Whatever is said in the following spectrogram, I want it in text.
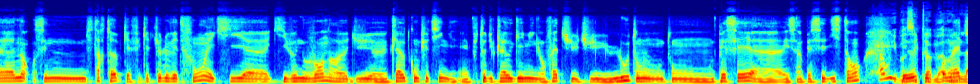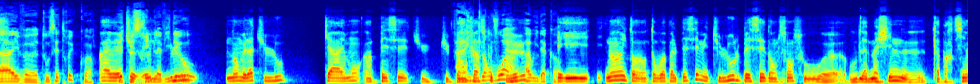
Euh, non, c'est une start-up qui a fait quelques levées de fonds et qui euh, qui veut nous vendre du euh, cloud computing et plutôt du cloud gaming. En fait, tu, tu loues ton ton PC euh, et c'est un PC distant. Ah oui, bah c'est comme OnLive, tous ces trucs quoi. Ah, mais et tu streams la vidéo. Non, mais là tu loues carrément un PC. Tu, tu peux ah, en faire ce que tu veux. Ah oui, d'accord. Et non, non, il t'envoie pas le PC, mais tu loues le PC dans le sens où euh, où la machine euh, t'appartient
